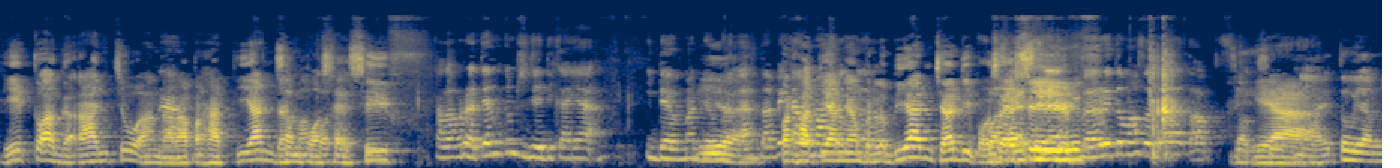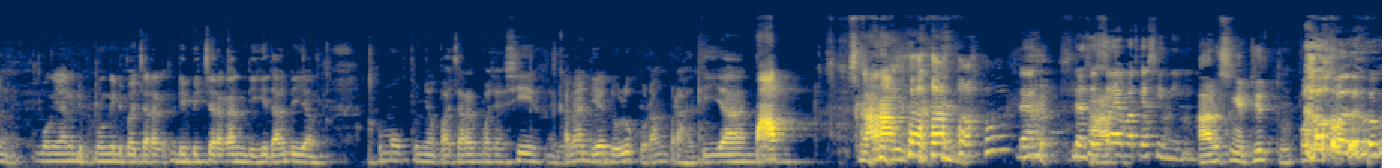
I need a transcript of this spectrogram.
itu agak rancu antara Nah. perhatian dan Sama posesif kalau perhatian mungkin bisa jadi kayak idaman Iya. tapi kalau perhatian yang ke berlebihan jadi Posesif. posesif baru itu masuknya toxic. Iya. Nah itu yang yang mungkin dibicarakan dibicarakan di kita tadi yang aku mau punya pacar yang posesif karena dia dulu kurang perhatian. pap sekarang dan dan selesai podcast ini harus ngedit tuh oh belum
